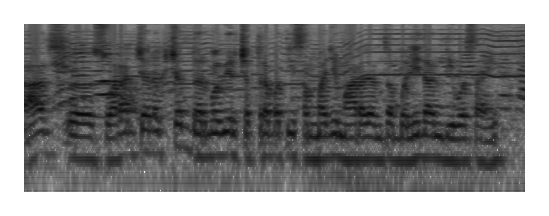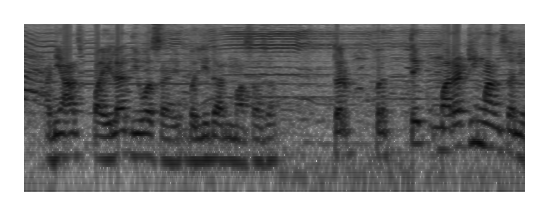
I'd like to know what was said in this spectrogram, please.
आज स्वराज्य रक्षक धर्मवीर छत्रपती संभाजी महाराजांचा बलिदान दिवस आहे आणि आज पहिला दिवस आहे बलिदान मासाचा. तर प्रत्येक मराठी माणसाने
